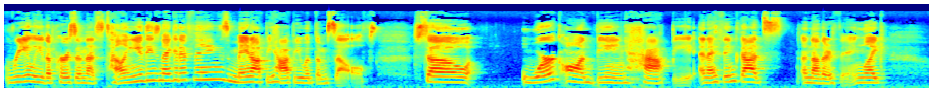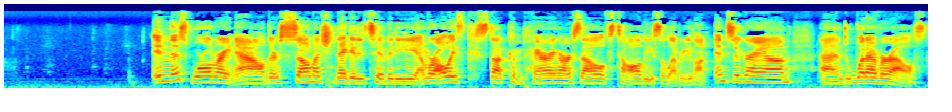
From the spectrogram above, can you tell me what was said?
really the person that's telling you these negative things may not be happy with themselves. So work on being happy. And I think that's another thing. Like, in this world right now, there's so much negativity, and we're always stuck comparing ourselves to all these celebrities on Instagram and whatever else.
